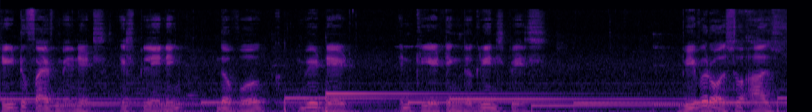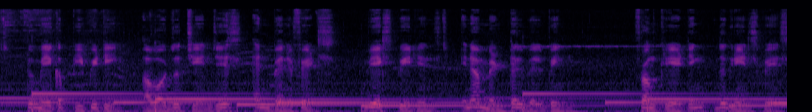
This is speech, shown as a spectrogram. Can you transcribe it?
3 to 5 minutes explaining the work we did in creating the green space. We were also asked to make a PPT about the changes and benefits we experienced in our mental well being from creating the green space.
